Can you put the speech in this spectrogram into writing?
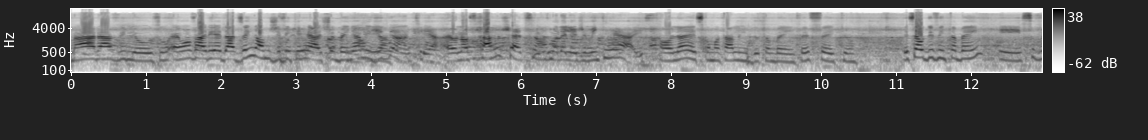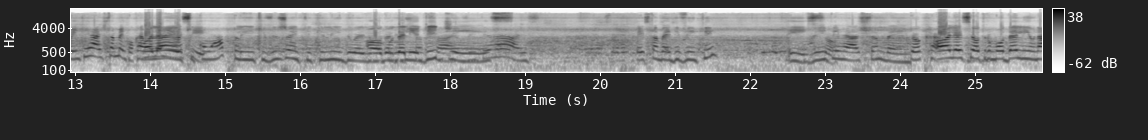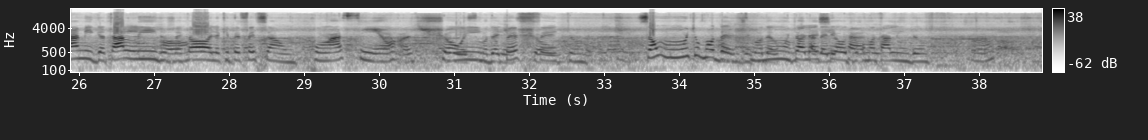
Maravilhoso. É uma variedade enorme de 20 reais também, né, amiga? Gigante. É o nosso carro-chefe, são os modelinhos de 20 reais. Olha esse como tá lindo também, perfeito. Esse é o de 20 também? Isso, 20 reais também, qualquer modelinho Olha esse aqui. com aplique, viu gente? Que lindo ele. Ó, modelinho de safado, jeans. 20 reais. Esse também é de 20? Isso. 20 reais também. Trocar. Olha esse outro modelinho, né, amiga? Tá lindo, Ó. gente. Olha que perfeição. Com lacinho, ó, show esse lindo, modelinho, perfeito. São muitos modelos, esse gente. modelo Muito. Olha tá esse outro delicado. como tá lindo.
